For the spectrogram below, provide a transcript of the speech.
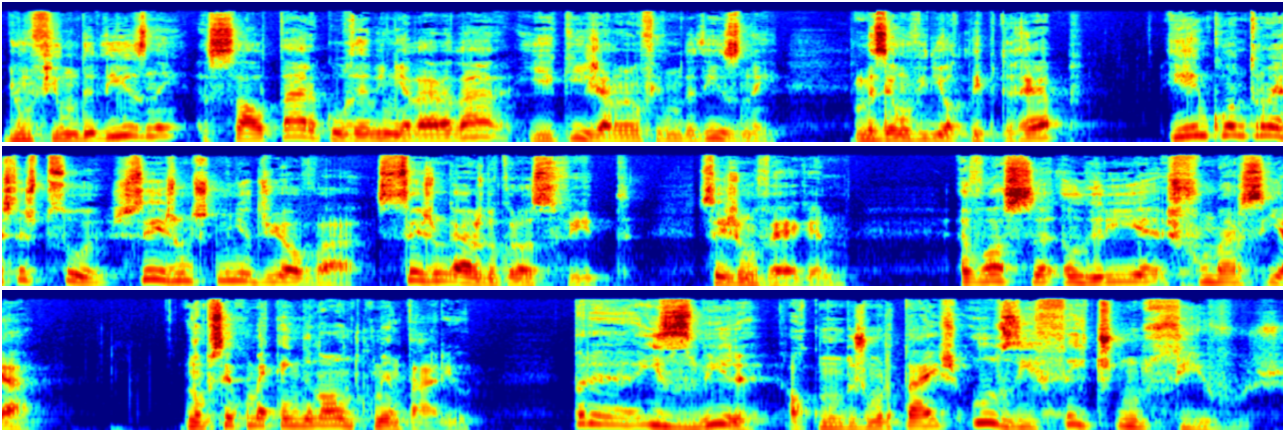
de um filme da Disney, assaltar com o rabinho a dar a dar, e aqui já não é um filme da Disney, mas é um videoclipe de rap, e encontram estas pessoas, seja um testemunho de Jeová, seja um gajo do crossfit, seja um vegan, a vossa alegria esfumar-se-á. Não percebo como é que ainda não há um documentário para exibir ao comum dos mortais os efeitos nocivos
